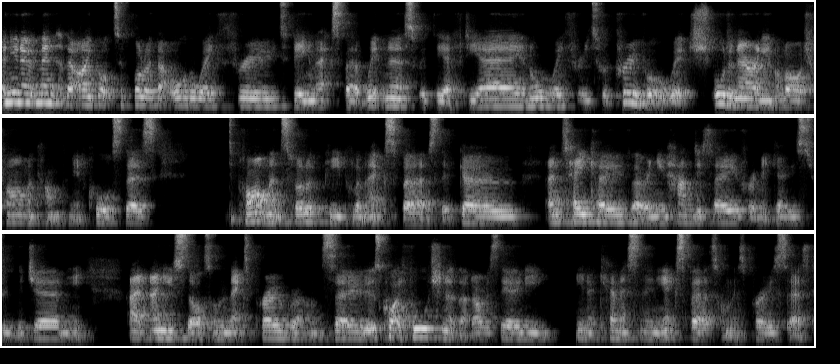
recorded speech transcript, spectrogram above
and you know, it meant that I got to follow that all the way through to being an expert witness with the FDA and all the way through to approval, which ordinarily in a large pharma company, of course, there's departments full of people and experts that go and take over and you hand it over and it goes through the journey and, and, you start on the next program. So it was quite fortunate that i was the only you know chemist and only expert on this process.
